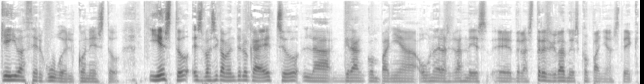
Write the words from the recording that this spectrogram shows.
qué iba a hacer Google con esto. Y esto es básicamente lo que ha hecho la gran compañía o una de las grandes, eh, de las tres grandes compañías tech.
